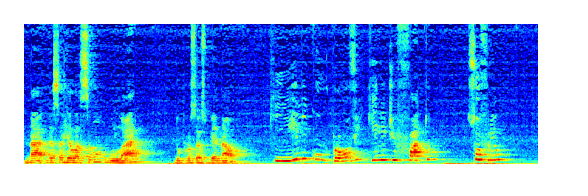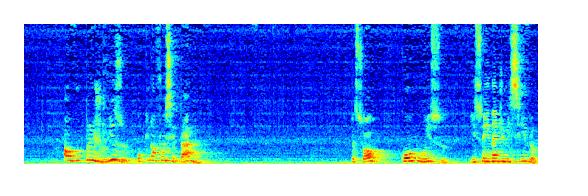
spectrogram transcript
na, nessa relação angular do processo penal, que ele comprove que ele de fato sofreu algum prejuízo, o que não foi citado. Pessoal, como isso? Isso é inadmissível.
